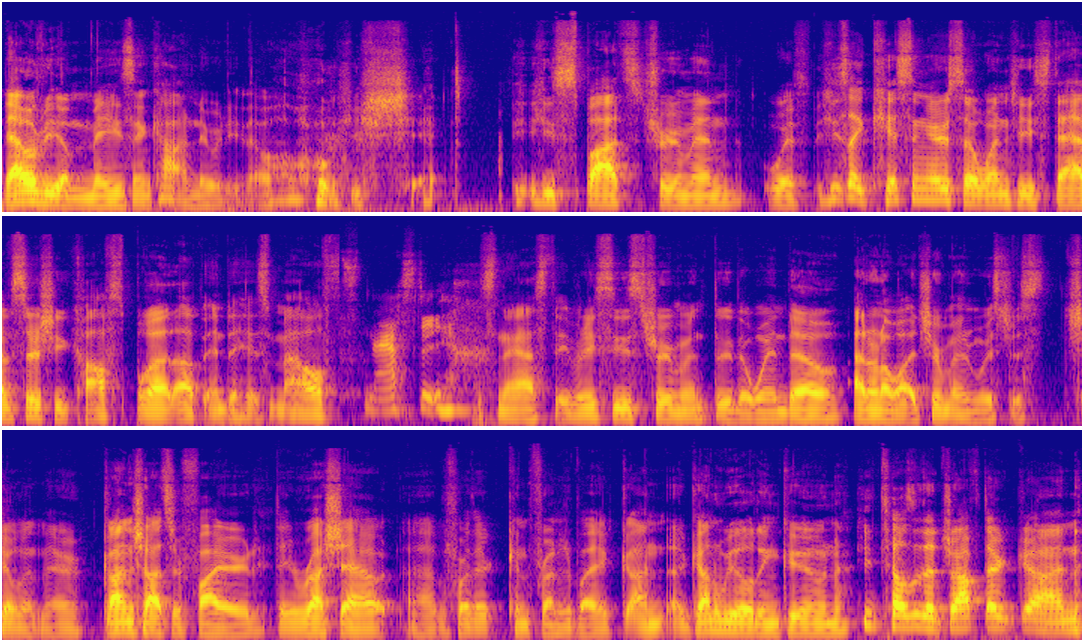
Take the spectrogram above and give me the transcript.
That would be amazing continuity, though. Holy shit. He spots Truman with. He's like kissing her, so when he stabs her, she coughs blood up into his mouth. It's nasty. It's nasty, but he sees Truman through the window. I don't know why Truman was just chilling there. Gunshots are fired. They rush out uh, before they're confronted by a gun a gun wielding goon. He tells them to drop their gun,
